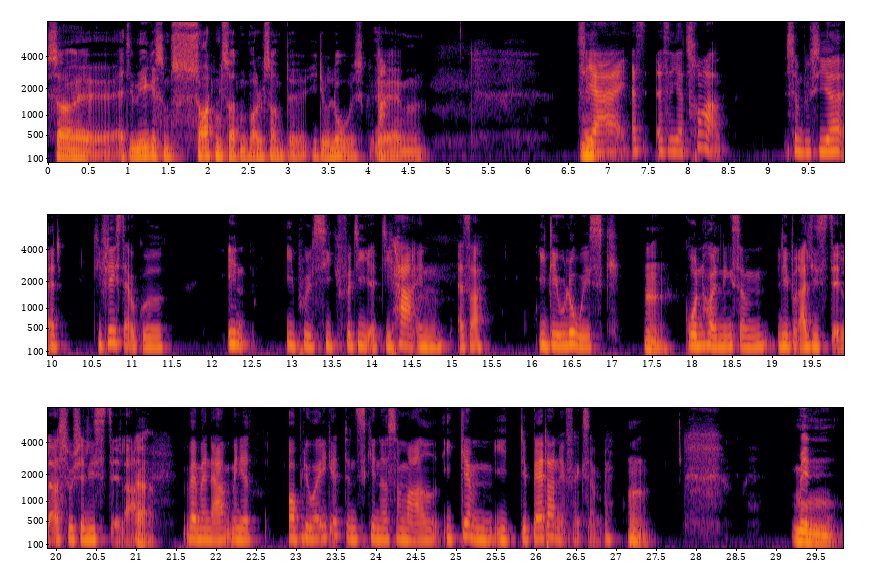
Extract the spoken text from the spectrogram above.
så øh, er det jo ikke som sådan, sådan voldsomt øh, ideologisk. Nej. Øhm, Så jeg, altså, altså jeg tror, som du siger, at de fleste er jo gået ind i politik, fordi at de har en altså, ideologisk mm, grundholdning som liberalist eller socialist eller ja. ja. hvad man er, men jeg oplever ikke, at den skinner så meget igennem i debatterne for eksempel. Mm. Men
